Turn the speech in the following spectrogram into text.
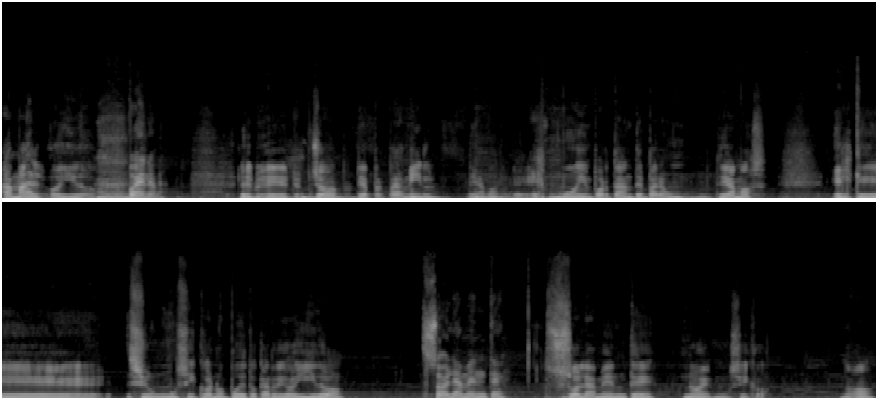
A mal oído. Bueno, Eh, Yo, para mí, digamos, es muy importante para un, digamos, el que si un músico no puede tocar de oído solamente. solamente, no es músico, ¿no?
